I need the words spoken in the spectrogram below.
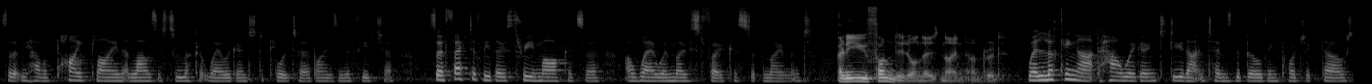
so that we have a pipeline that allows us to look at where we're going to deploy turbines in the future. So effectively those three markets are, are where we're most focused at the moment. And are you funded on those 900? We're looking at how we're going to do that in terms of the building project out.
